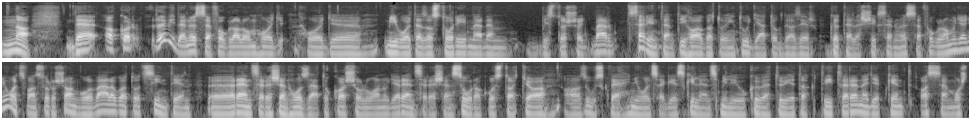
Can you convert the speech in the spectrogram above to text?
Na, de akkor röviden összefoglalom, hogy, hogy mi volt ez a sztori, mert nem biztos, hogy bár szerintem ti hallgatóink tudjátok, de azért kötelességszerűen összefoglalom, ugye a 80-szoros angol válogatott szintén rendszeresen hozzátok hasonlóan, ugye rendszeresen szórakoztatja az USZKVE 8,9 millió követőjét a Twitteren. Egyébként azt hiszem most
